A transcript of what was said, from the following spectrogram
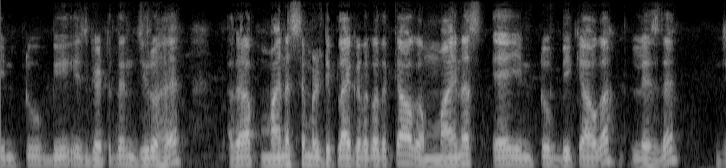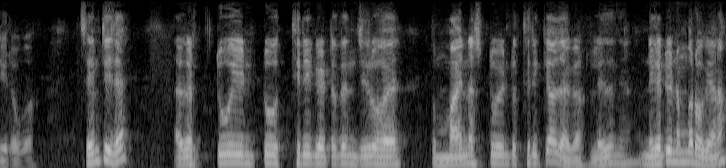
into b is greater than zero है। अगर आप माइनस से मल्टीप्लाई कर दोगे तो क्या होगा? माइनस ए इंटू बी क्या होगा? लेस देन ज़ीरो होगा। सेम चीज़ है? अगर two into three greater than zero है तो माइनस टू इंटू थ्री क्या हो जाएगा? लेस देन नेगेटिव नंबर हो गया ना?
